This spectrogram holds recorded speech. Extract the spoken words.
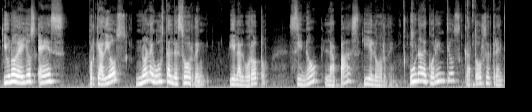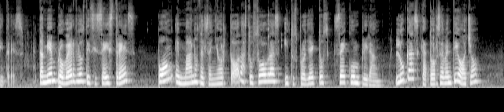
Y uno de ellos es, porque a Dios no le gusta el desorden y el alboroto, sino la paz y el orden. Una de Corintios 14:33. También Proverbios 16:3 Pon en manos del Señor todas tus obras y tus proyectos se cumplirán. Lucas 14:28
